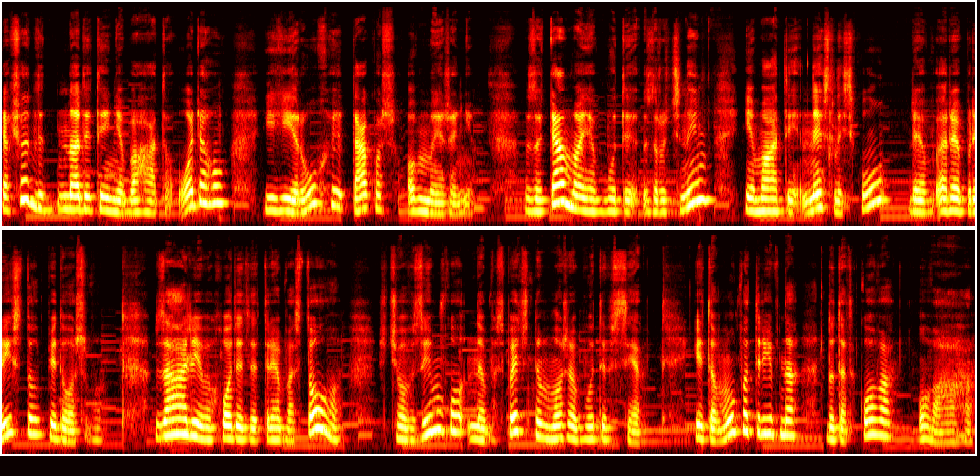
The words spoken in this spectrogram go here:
Якщо на дитині багато одягу, її рухи також обмежені. Взуття має бути зручним і мати не слизьку ребристу підошву. Взагалі виходити треба з того, що взимку небезпечним може бути все, і тому потрібна додаткова увага.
